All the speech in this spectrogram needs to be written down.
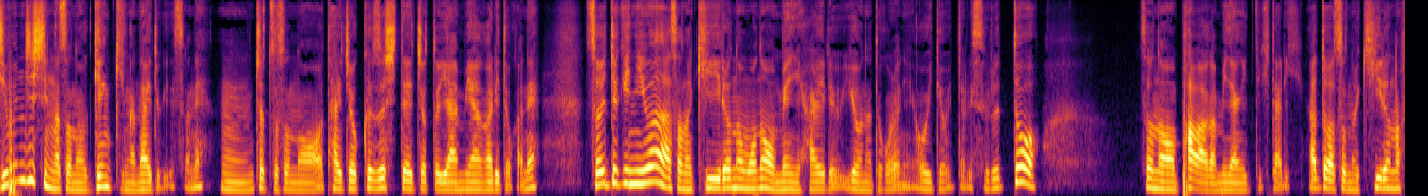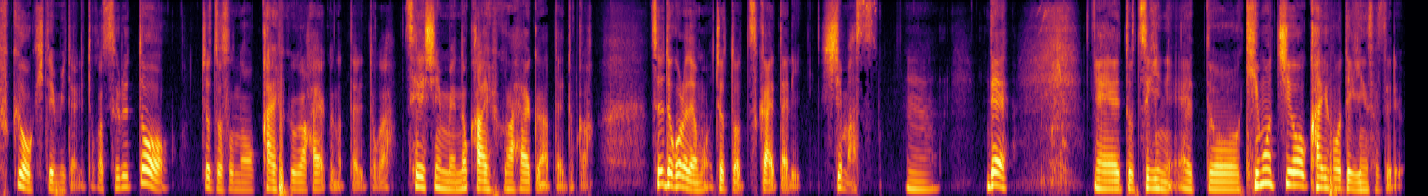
自分自身がその元気がない時ですよね。うん、ちょっとその体調崩してちょっと病み上がりとかね。そういう時には、その黄色のものを目に入るようなところに置いておいたりすると、そのパワーがみなぎってきたり、あとはその黄色の服を着てみたりとかすると、ちょっとその回復が早くなったりとか、精神面の回復が早くなったりとか、そういうところでもちょっと使えたりします。うん。で、えっ、ー、と、次に、えっ、ー、と、気持ちを開放的にさせる。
